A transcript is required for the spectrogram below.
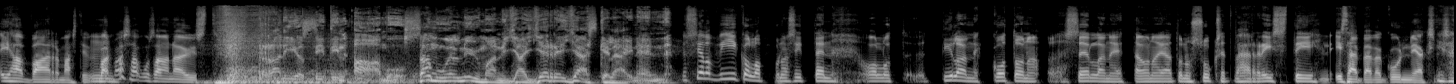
ihan varmasti. Mm. Varmaan savusauna ystävä. Radio Cityn aamu. Samuel Nyman ja Jere Jäskeläinen. Jos siellä on viikonloppuna sitten ollut tilanne kotona sellainen, että on ajatunut sukset vähän ristiin, Isäpäivän kunniaksi. niin, se,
